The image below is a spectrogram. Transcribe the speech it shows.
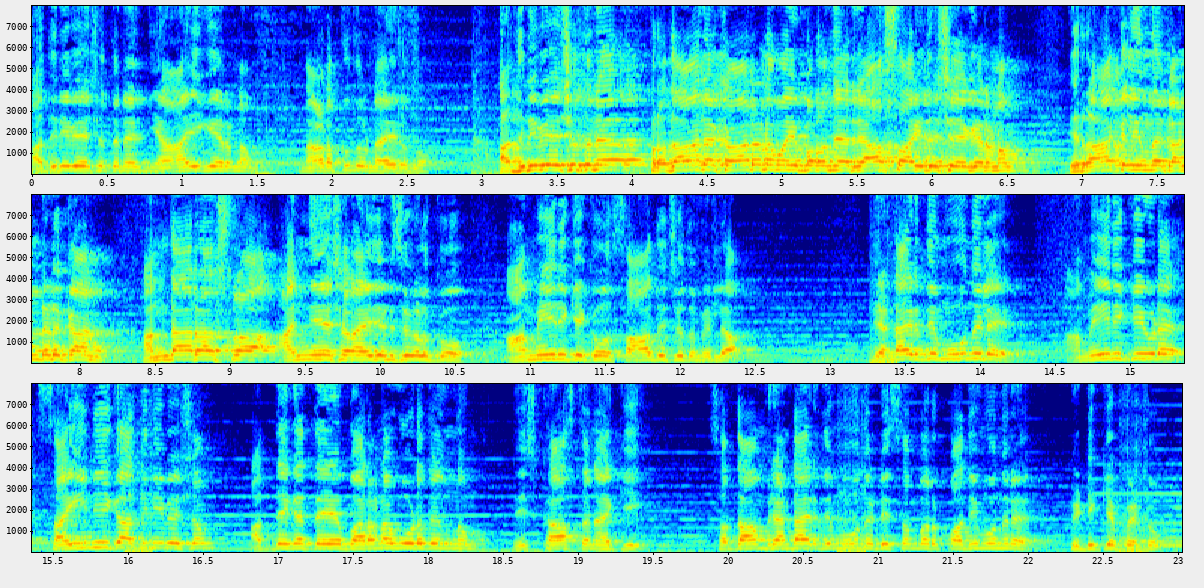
അധിനിവേശത്തിന് ന്യായീകരണം നടത്തുന്നുണ്ടായിരുന്നു. അധിനിവേശത്തിന് പ്രധാന കാരണമായി പറഞ്ഞ രാസായുധ ശേഖരണം ഇറാഖിൽ നിന്ന് കണ്ടെടുക്കാൻ അന്താരാഷ്ട്ര അന്വേഷണ ഏജൻസികൾക്കോ അമേരിക്കക്കോ സാധിച്ചതുമില്ല. രണ്ടായിരത്തി മൂന്നിലെ അമേരിക്കയുടെ സൈനിക അധിനിവേശം അദ്ദേഹത്തെ ഭരണകൂടത്തിൽ നിന്നും നിഷ്കാസ്തനാക്കി. സദ്ദാം രണ്ടായിരത്തി മൂന്ന് ഡിസംബർ പതിമൂന്നിന് പിടിക്കപ്പെട്ടു.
